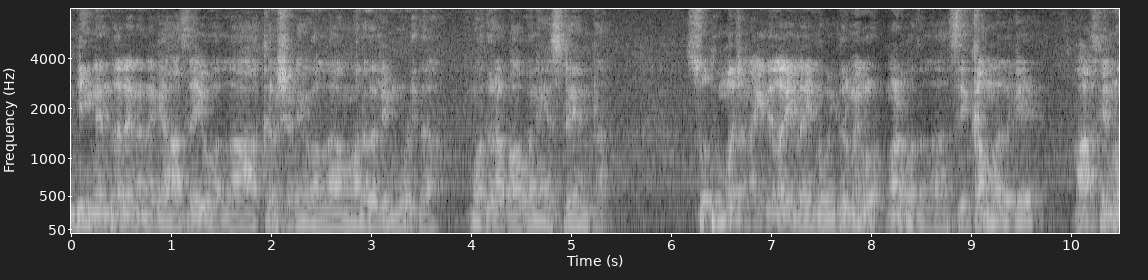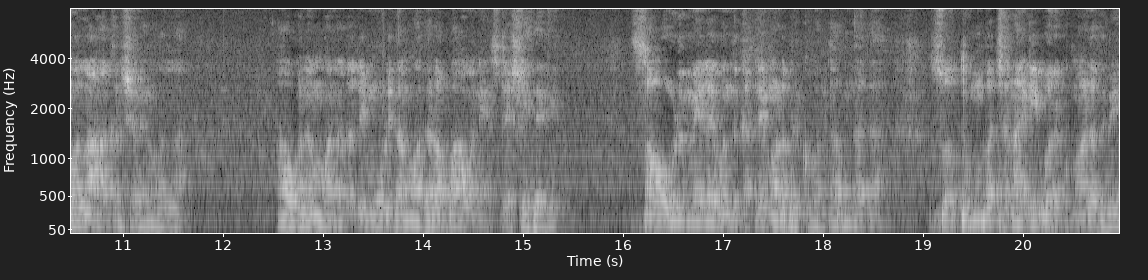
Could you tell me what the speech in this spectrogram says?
ನೀನೆಂದರೆ ನನಗೆ ಆಸೆಯೂ ಅಲ್ಲ ಆಕರ್ಷಣೆಯೂ ಅಲ್ಲ ಮನದಲ್ಲಿ ಮೂಡಿದ ಮಧುರ ಭಾವನೆ ಎಷ್ಟೇ ಅಂತ. ಸೊ ತುಂಬ ಚೆನ್ನಾಗಿದೆಯಲ್ಲ ಈ ಲೈನು ಇದ್ರ ಮೇಲೆ ವರ್ಕ್ ಮಾಡ್ಬೋದಲ್ಲ. ಸಿ ಕಮಲ್ಗೆ ಆಸೆಯೂ ಅಲ್ಲ ಆಕರ್ಷಣೆಯೂ ಅಲ್ಲ. ಅವನ ಮನದಲ್ಲಿ ಮೂಡಿದ ಮಧುರ ಭಾವನೆ ಅಷ್ಟೇ ಶ್ರೀದೇವಿ ಸೊ ಅವಳ ಮೇಲೆ ಒಂದು ಕತೆ ಮಾಡಬೇಕು ಅಂತ ಅಂದಾಗ, ಸೊ ತುಂಬ ಚೆನ್ನಾಗಿ ವರ್ಕ್ ಮಾಡಿದ್ವಿ.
